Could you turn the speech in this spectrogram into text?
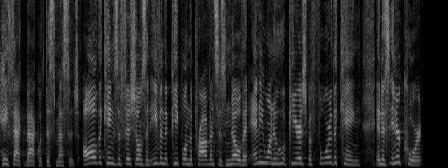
Hathach back with this message. All the king's officials and even the people in the provinces know that anyone who appears before the king in his inner court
